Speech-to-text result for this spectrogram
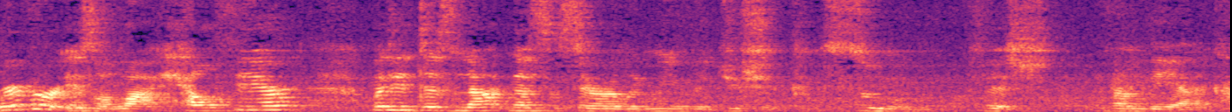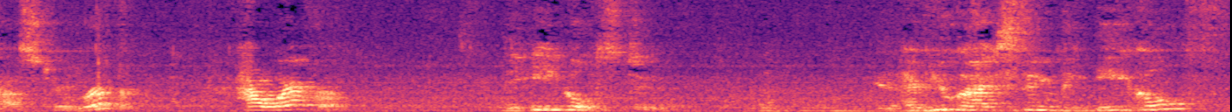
river is a lot healthier, but it does not necessarily mean that you should consume fish from the Anacostia River. However, the eagles do. Mm-hmm. Have you guys seen the eagles?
